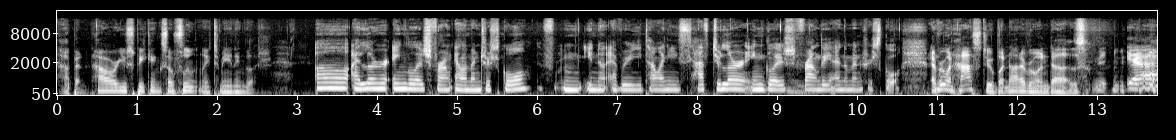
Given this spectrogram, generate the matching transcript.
happen? How are you speaking so fluently to me in English? Uh, I learned English from elementary school. Mm, You know, every Taiwanese have to learn English from the elementary school. Everyone has to, but not everyone does. Yeah.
